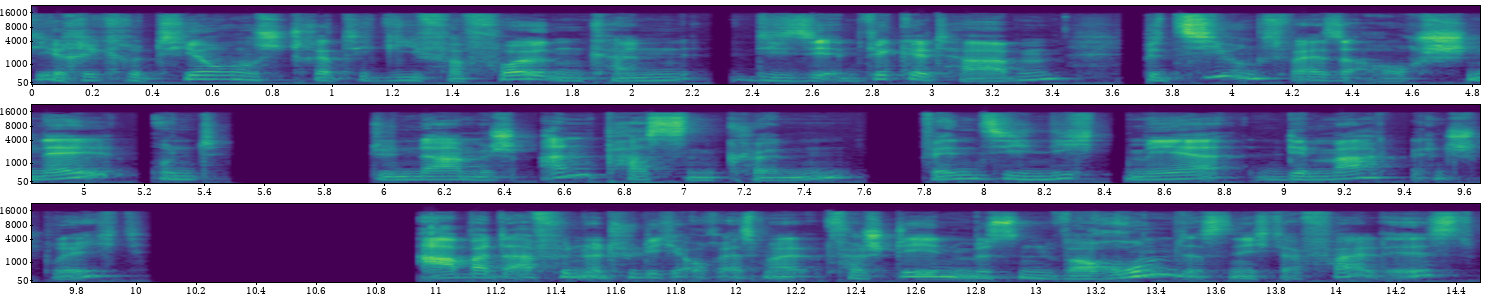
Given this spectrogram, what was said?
die Rekrutierungsstrategie verfolgen kann, die sie entwickelt haben, beziehungsweise auch schnell und dynamisch anpassen können, wenn sie nicht mehr dem Markt entspricht, aber dafür natürlich auch erstmal verstehen müssen, warum das nicht der Fall ist,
